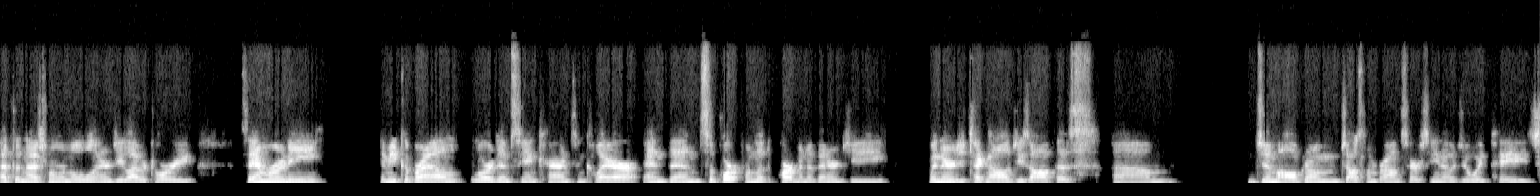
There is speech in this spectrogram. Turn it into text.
at the National Renewable Energy Laboratory, Sam Rooney, Emika Brown, Laura Dempsey, and Karin Sinclair, and then support from the Department of Energy, Wind Energy Technologies Office, um, Jim Ahlgrimm, Jocelyn Brown Saraceno, Joey Page,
